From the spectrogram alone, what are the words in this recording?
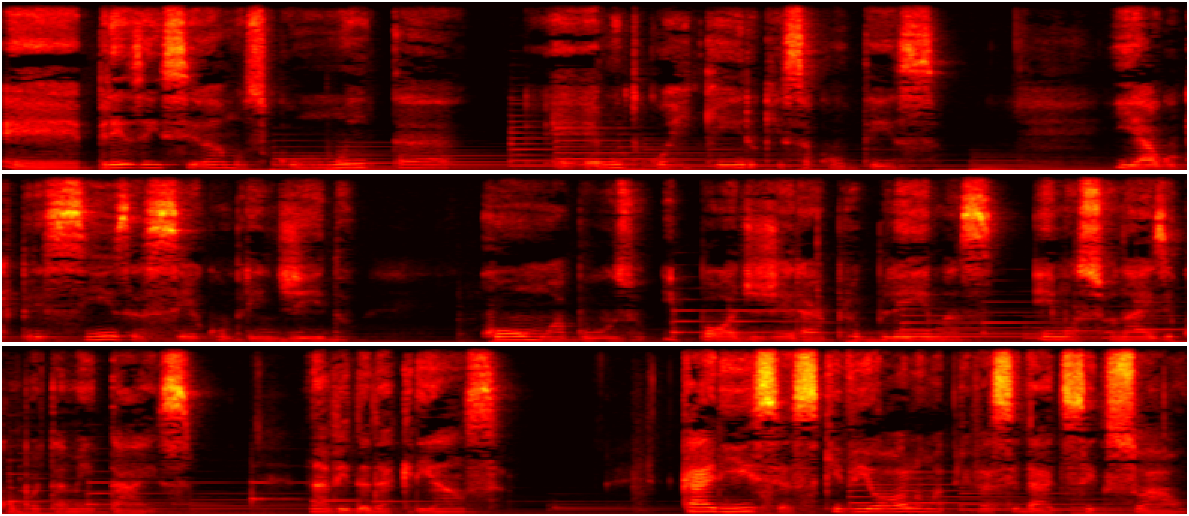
é, presenciamos com muita. É, é muito corriqueiro que isso aconteça e é algo que precisa ser compreendido como abuso e pode gerar problemas emocionais e comportamentais na vida da criança. Carícias que violam a privacidade sexual.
